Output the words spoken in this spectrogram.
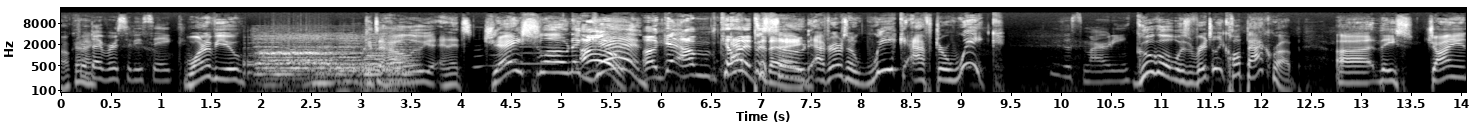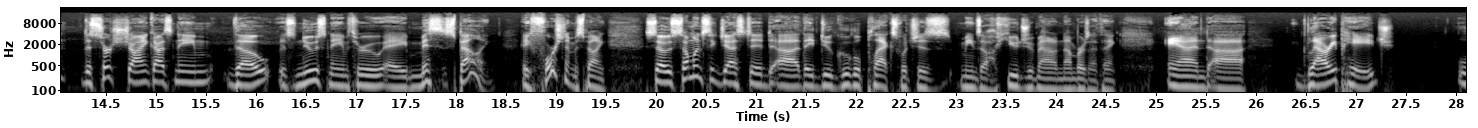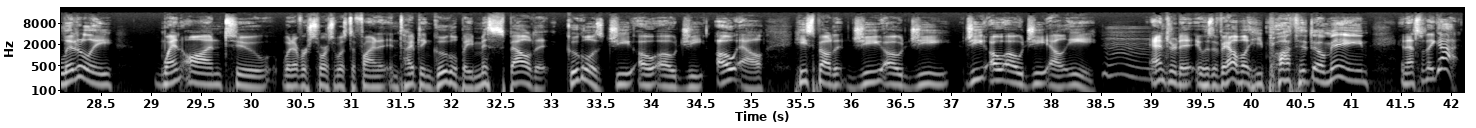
Okay. for Okay. diversity's sake. One of you gets a hallelujah, and it's Jay Sloan oh, again. Oh, again, I'm killing it today. episode after episode, week after week. He's a smarty. Google was originally called Backrub. Uh, they giant, the search giant got its name though its newest name through a misspelling, a fortunate misspelling. So someone suggested uh, they do googolplex, which is means a huge amount of numbers, I think. And uh, Larry Page literally went on to whatever source it was to find it and typed in Google, but he misspelled it. Google is G O O G O L. He spelled it G O G G O O G L E. Entered it. It was available. He bought the domain, and that's what they got.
